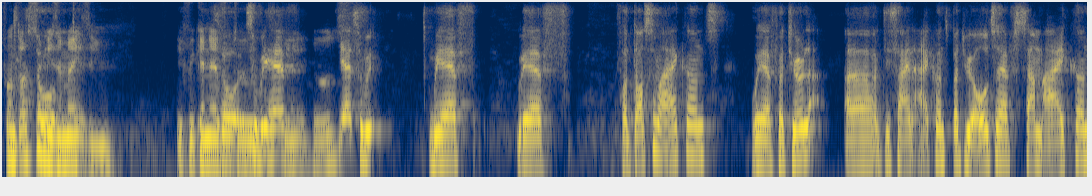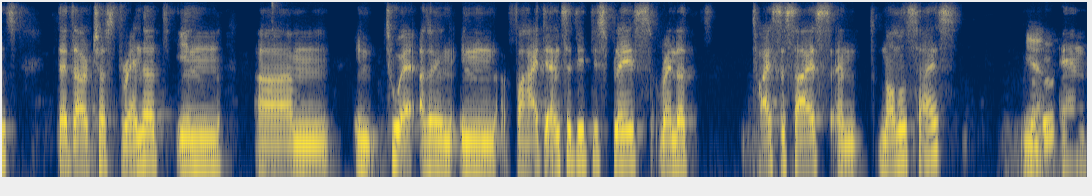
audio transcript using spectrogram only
Font Awesome So- is amazing. If we can have So- to so we have- those. Yeah, so we, we have we have Font Awesome icons, we have material uh, design icons, but we also have some icons that are just rendered in um, in two also in, in for high density displays rendered twice the size and normal size, yeah. Mhm. and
